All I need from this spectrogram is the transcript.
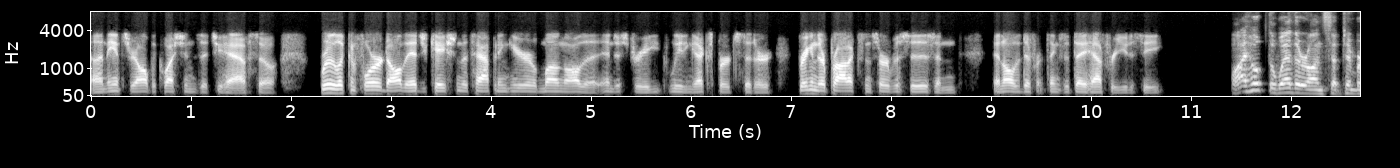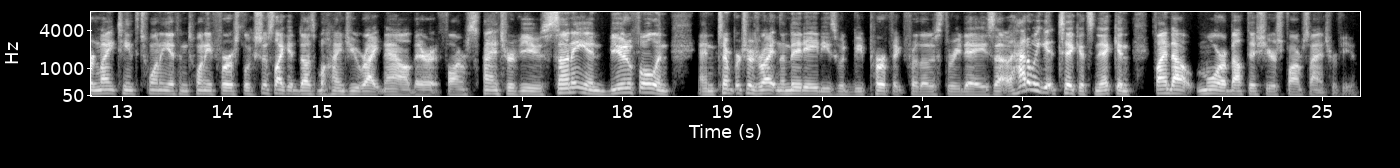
uh, and answer all the questions that you have. So really looking forward to all the education that's happening here among all the industry leading experts that are bringing their products and services and and all the different things that they have for you to see. Well, I hope the weather on September 19th, 20th, and 21st looks just like it does behind you right now there at Farm Science Review. Sunny and beautiful, and and temperatures right in the mid 80s would be perfect for those three days. Uh, how do we get tickets, Nick, and find out more about this year's Farm Science Review?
